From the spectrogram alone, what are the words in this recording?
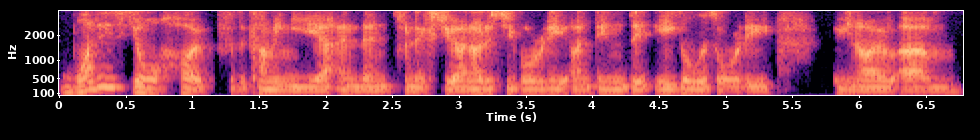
what is your hope for the coming year and then for next year? I notice you've already, in the Eagle, is already, you know, um,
